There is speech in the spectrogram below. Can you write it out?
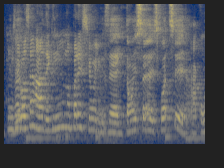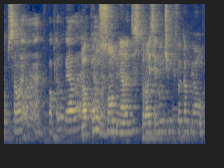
uns Entendeu? negócios errados aí que não, apareceu ainda. Pois é, então isso, é, isso pode ser. A corrupção, ela, em qualquer lugar, ela, Ela consome, né? Ela destrói. Você vê um time que foi campeão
